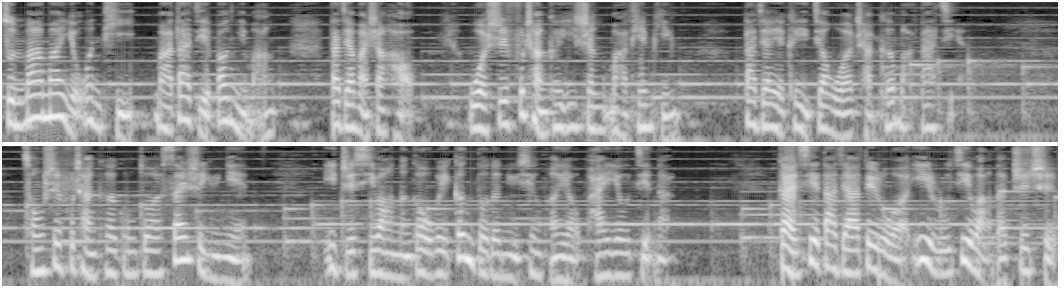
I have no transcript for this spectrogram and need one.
准妈妈有问题，马大姐帮你忙。大家晚上好，我是妇产科医生马天平，大家也可以叫我产科马大姐。从事妇产科工作三十余年，一直希望能够为更多的女性朋友排忧解难。感谢大家对我一如既往的支持。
